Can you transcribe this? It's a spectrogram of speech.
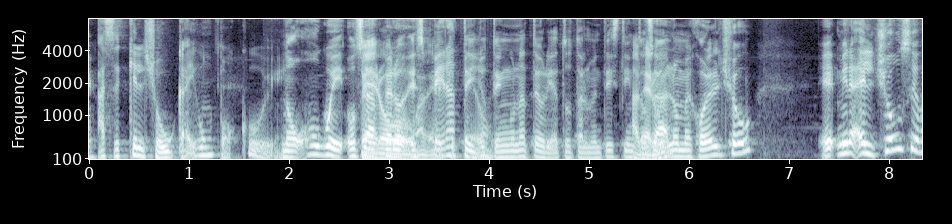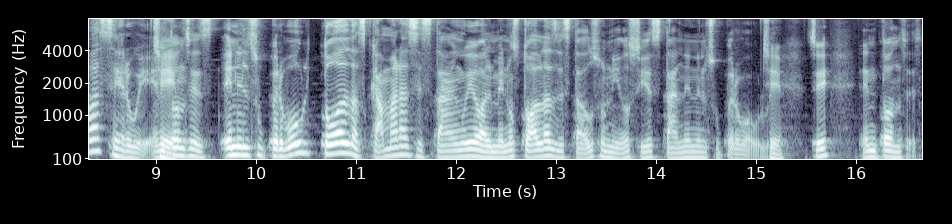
Sí. hace que el show caiga un poco, güey. No, güey, o sea, Pero, pero, a ver, ¿qué espérate, yo tengo una teoría totalmente distinta. O sea, a lo mejor el show. eh, mira, el show se va a hacer, güey. Sí. Entonces, en el Super Bowl, todas las cámaras están, güey, o al menos todas las de Estados Unidos sí están en el Super Bowl. Sí. ¿Sí? Entonces,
